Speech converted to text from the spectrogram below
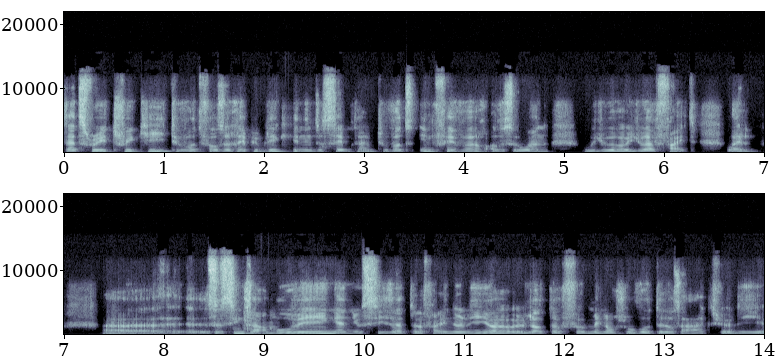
That's really tricky to vote for the Republic and in the same time to vote in favor of the one who you, you have fight. Well, the things are moving, and you see that uh, finally uh, a lot of Mélenchon voters are actually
